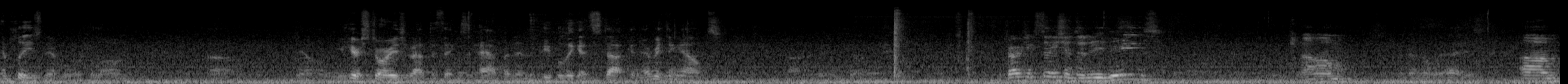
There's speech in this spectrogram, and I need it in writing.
And please never work alone. Uh, you know, you hear stories about the things that happen and the people that get stuck and everything else. Uh, charging stations and EVs. Um, I don't know where that is. Um,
